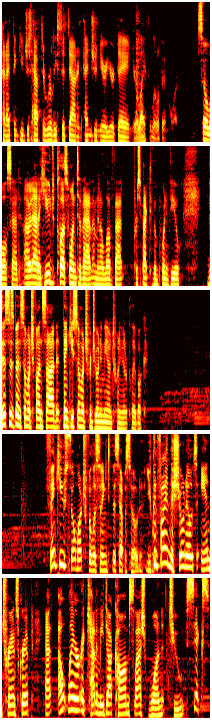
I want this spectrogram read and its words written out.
And I think you just have to really sit down and engineer your day and your life a little bit more. So well said. I would add a huge plus one to that. I mean, I love that perspective and point of view. This has been so much fun, Saad. Thank you so much for joining me on 20 Minute Playbook. Thank you so much for listening to this episode. You can find the show notes and transcript at outlieracademy.com slash 126.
